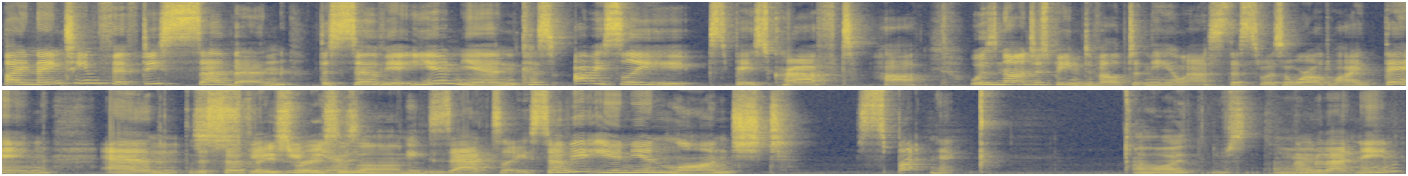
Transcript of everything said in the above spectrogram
By 1957, the Soviet Union, because obviously spacecraft, ha, was not just being developed in the U.S. This was a worldwide thing, and the, Soviet space Union race is on. Exactly. Soviet Union launched Sputnik. Oh, I was. Oh, Remember I, that name?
